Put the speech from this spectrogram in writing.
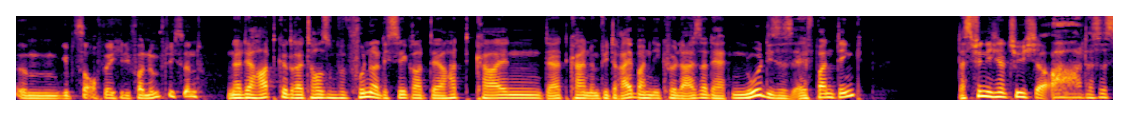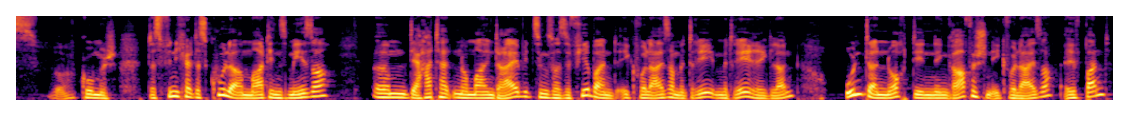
ähm, gibt es da auch welche, die vernünftig sind? Na, der Hartke 3500, ich sehe gerade, der hat kein, der hat keinen irgendwie Dreiband-Equalizer, der hat nur dieses Elfband-Ding. Das finde ich natürlich, ah, das ist äh, komisch. Das finde ich halt das Coole am Martins Mesa. Ähm, der hat halt einen normalen Drei- bzw. Vierband-Equalizer mit, Dreh, mit Drehreglern und dann noch den, den grafischen Equalizer, Elfband.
